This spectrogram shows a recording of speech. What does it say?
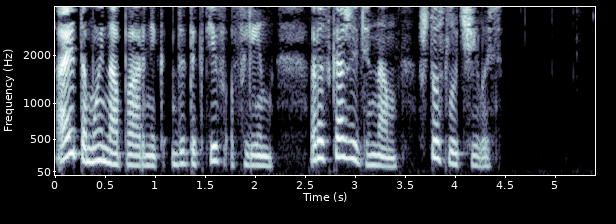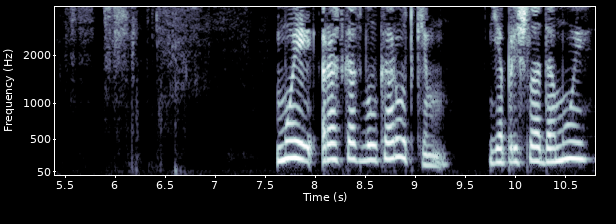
«А это мой напарник, детектив Флинн. Расскажите нам, что случилось?» Мой рассказ был коротким. Я пришла домой,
